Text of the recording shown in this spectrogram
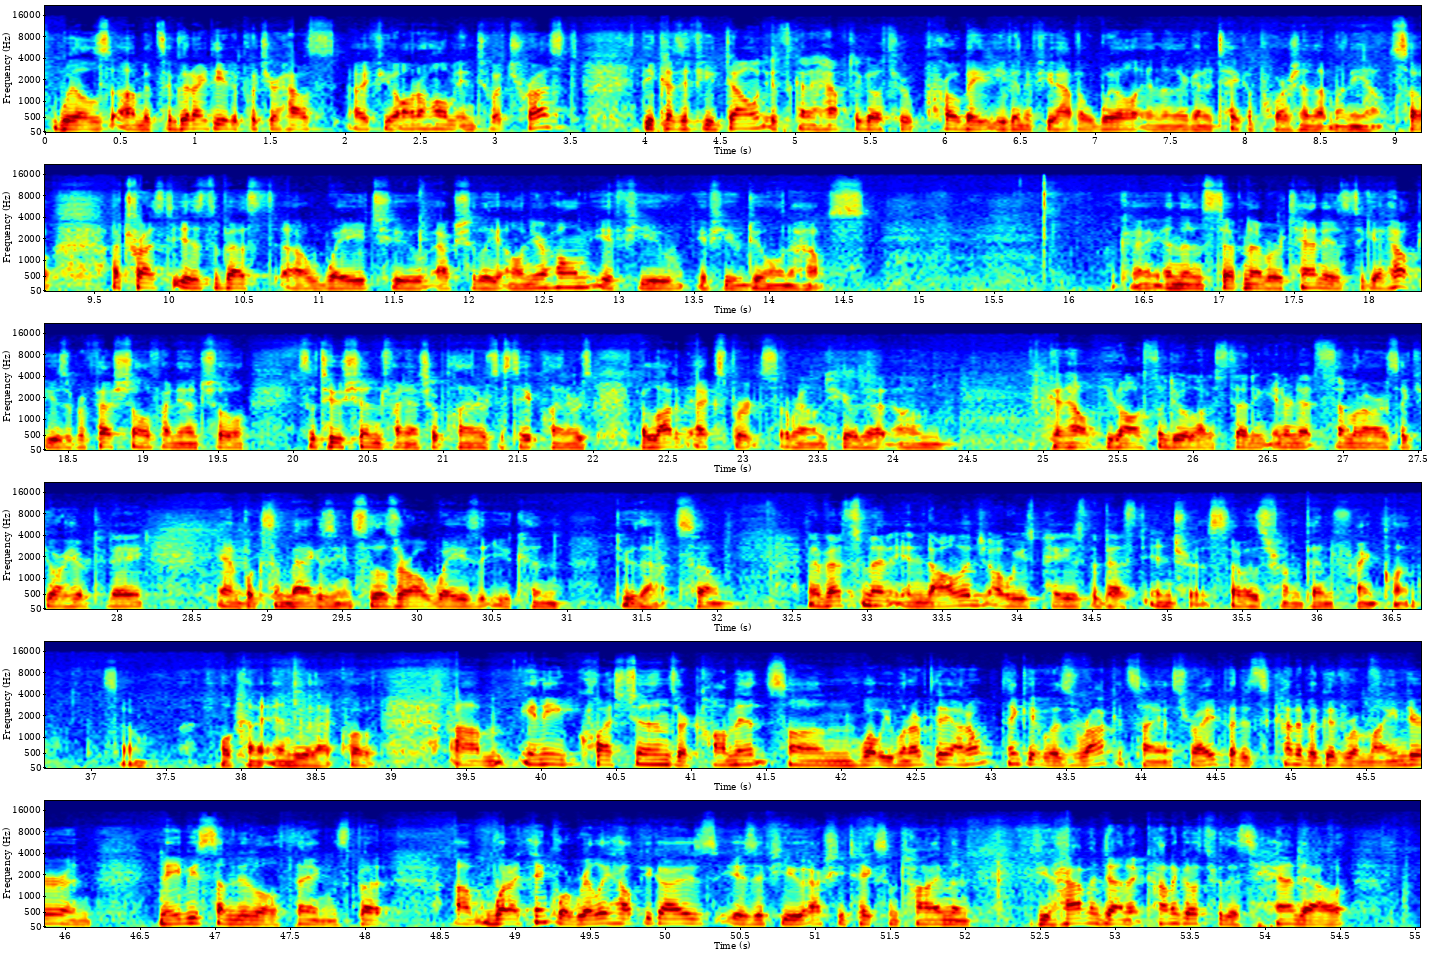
Wills, um, it's a good idea to put your house, uh, if you own a home, into a trust because if you don't, it's going to have to go through probate even if you have a will, and then they're going to take a portion of that money out. So, a trust is the best uh, way to actually own your home if you if you do own a house. Okay, and then step number 10 is to get help. Use a professional financial institution, financial planners, estate planners. There are a lot of experts around here that um, can help. You can also do a lot of studying, internet seminars like you are here today, and books and magazines. So those are all ways that you can do that. So an investment in knowledge always pays the best interest. That was from Ben Franklin. So we'll kind of end with that quote. Um, any questions or comments on what we went over today? I don't think it was rocket science, right? But it's kind of a good reminder and maybe some new little things. But um, what I think will really help you guys is if you actually take some time and if you haven't done it, kind of go through this handout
